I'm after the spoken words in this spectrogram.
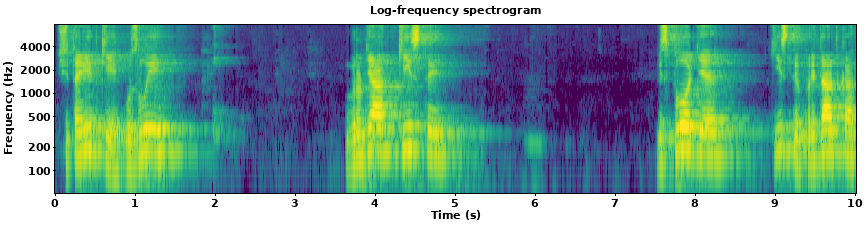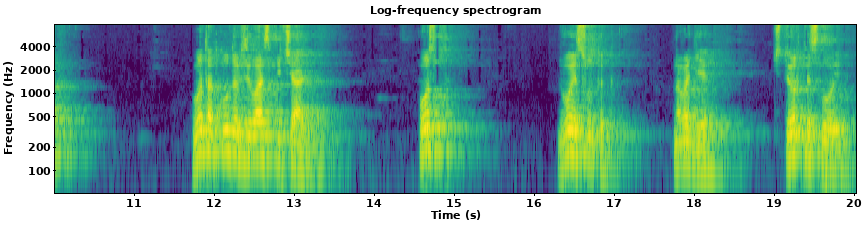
щитовидки, узлы, в грудях кисты, бесплодие, кисты в придатках. Вот откуда взялась печаль. Пост Двое суток на воде. Четвертый слой.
